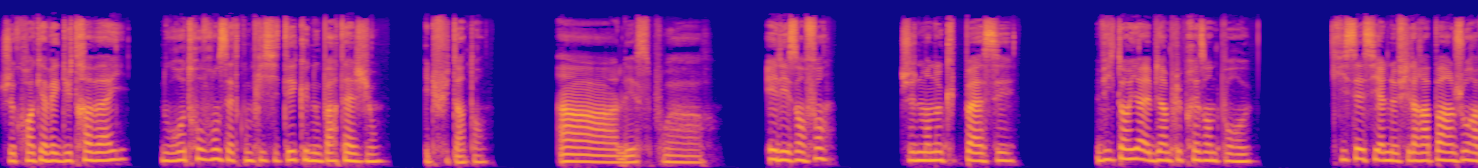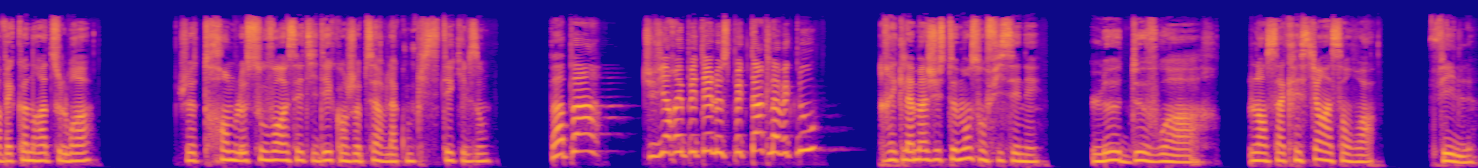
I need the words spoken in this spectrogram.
Je crois qu'avec du travail, nous retrouverons cette complicité que nous partagions. Il fut un temps. Ah, l'espoir. Et les enfants? Je ne m'en occupe pas assez. Victoria est bien plus présente pour eux. Qui sait si elle ne filera pas un jour avec Conrad sous le bras? Je tremble souvent à cette idée quand j'observe la complicité qu'ils ont. Papa Tu viens répéter le spectacle avec nous? Réclama justement son fils aîné. Le devoir, lança Christian à son roi. Phil.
